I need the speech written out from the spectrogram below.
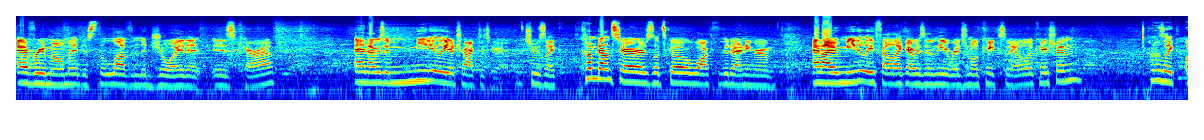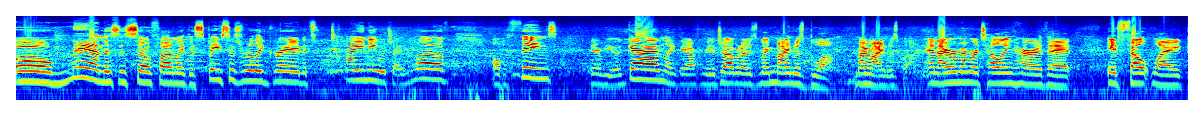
every moment, just the love and the joy that is Kara and I was immediately attracted to it. She was like, "Come downstairs, let's go walk through the dining room," and I immediately felt like I was in the original Cakes and Ale location. I was like, "Oh man, this is so fun! Like the space is really great. It's tiny, which I love. All the things." Interview again, like they offered me the job, but I was my mind was blown. My mind was blown, and I remember telling her that it felt like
